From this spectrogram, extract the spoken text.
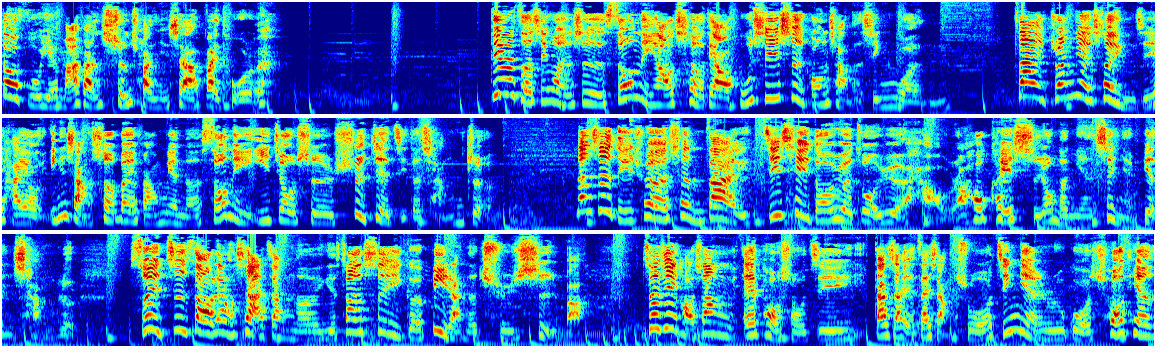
豆腐也麻烦宣传一下，拜托了。第二则新闻是 Sony 要撤掉湖西市工厂的新闻。在专业摄影机还有音响设备方面呢，Sony 依旧是世界级的强者。但是的确，现在机器都越做越好，然后可以使用的年限也变长了，所以制造量下降呢，也算是一个必然的趋势吧。最近好像 Apple 手机，大家也在讲说，今年如果秋天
